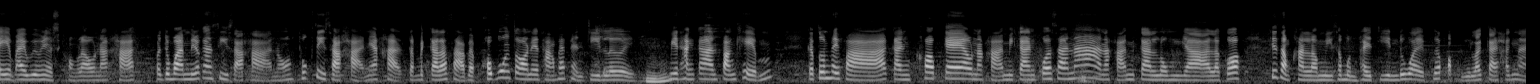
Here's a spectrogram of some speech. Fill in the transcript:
IMI Wellness ของเรานะคะ ปัจจุบันมีด้วยกัน 4 สาขาเนาะ ทุก 4 สาขาเนี่ยค่ะ จะเป็นการรักษาแบบครบวงจรในทางแพทย์แผนจีนเลย อืม มีทั้งการฝังเข็ม กระตุ้นไฟฟ้า การครอบแก้วนะคะ มีการกัวซาน่านะคะ มีการลมยา แล้วก็ที่สำคัญเรามีสมุนไพรจีนด้วย เพื่อปรับอยู่ร่างกายข้างใน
